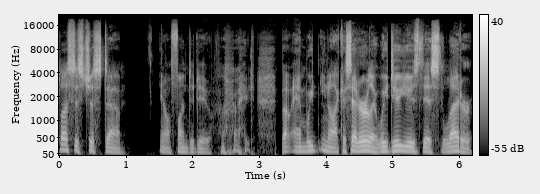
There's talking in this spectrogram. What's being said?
Plus, it's just uh, you know fun to do all right but and we you know like i said earlier we do use this letter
